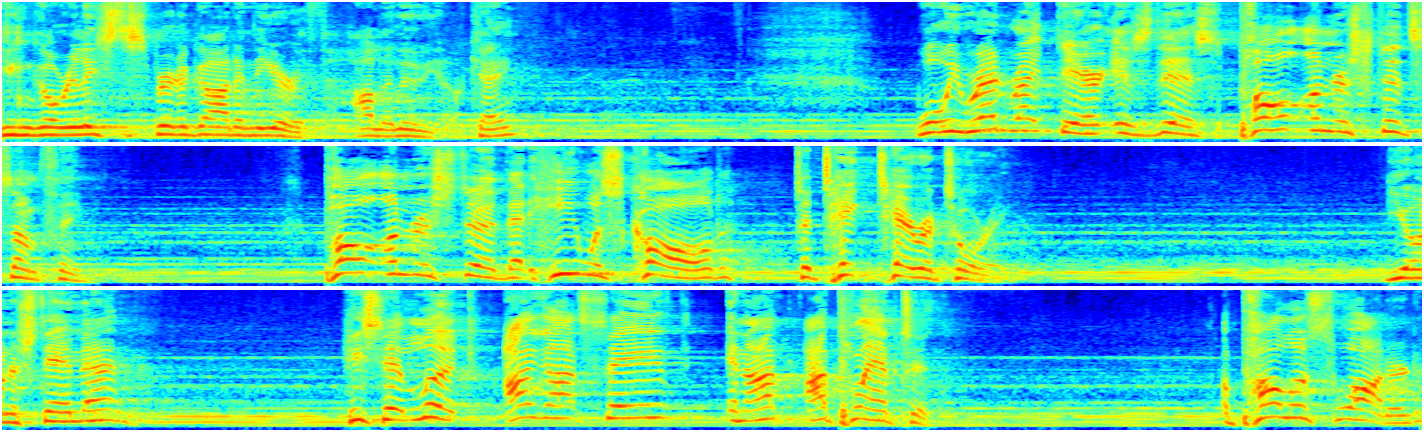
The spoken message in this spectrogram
you can go release the Spirit of God in the earth. Hallelujah, okay? What we read right there is this Paul understood something. Paul understood that he was called to take territory. You understand that? He said, Look, I got saved and I, I planted. Apollos watered,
